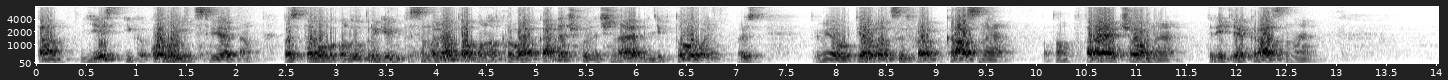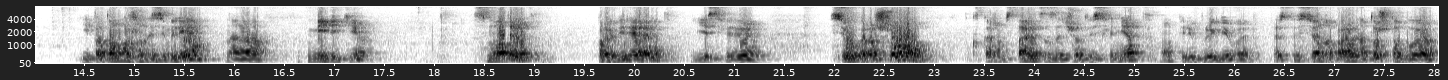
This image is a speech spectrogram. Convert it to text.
там есть и какого они цвета. После того, как он выпрыгивает из самолета, он открывает карточку и начинает надиктовывать. То есть, к примеру, первая цифра красная, потом вторая черная, третья красная. И потом уже на Земле э, медики смотрят, проверяют, если все хорошо, скажем, ставится зачет, если нет, он перепрыгивает. То есть это все направлено на то, чтобы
